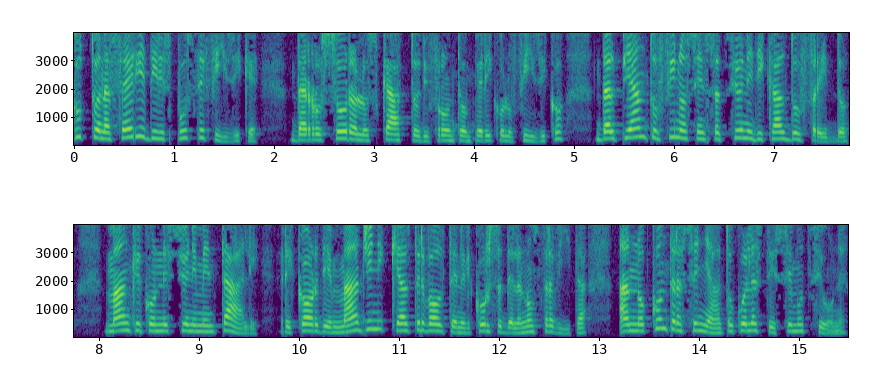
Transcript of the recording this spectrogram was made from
tutta una serie di risposte fisiche, dal rossore allo scatto di fronte a un pericolo fisico, dal pianto fino a sensazioni di caldo o freddo, ma anche connessioni mentali, ricordi e immagini che altre volte nel corso della nostra vita hanno contrassegnato quella stessa emozione.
